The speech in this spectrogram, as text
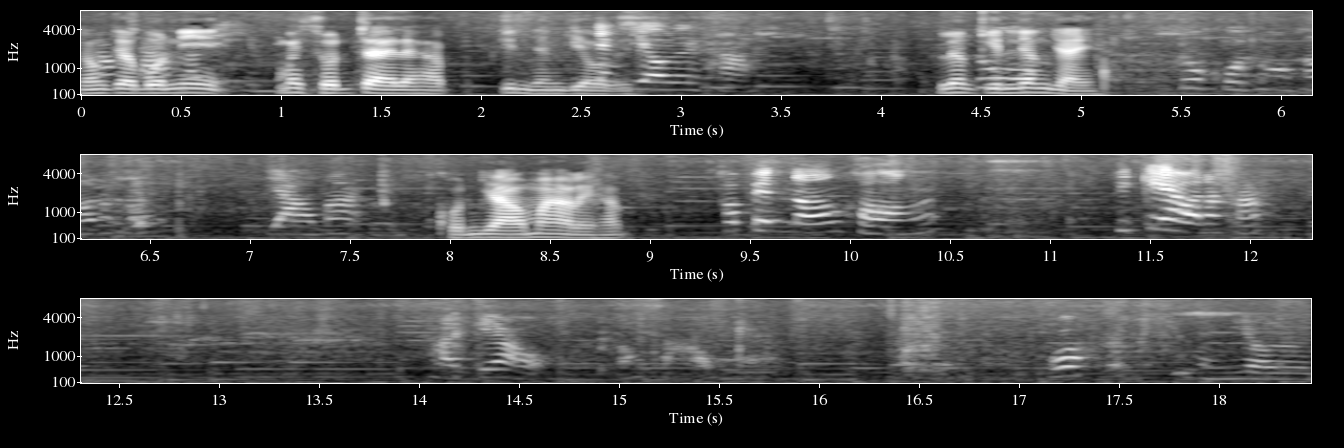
น้องเจอบุญนี่ไม่สนใจเลยครับ กินอย่างเดียวอเลย่างยเดียวเลยค่ะ เรื่องกินเรื่องใหญ่ดูขนของเขานะคะยาวมากเลย ขนยาวมากเลยครับ เขาเป็นน้องของพี่แก้วนะคะพายแก้วน้องสาวโอ้อย่างเดียวเลย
